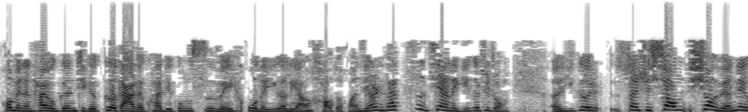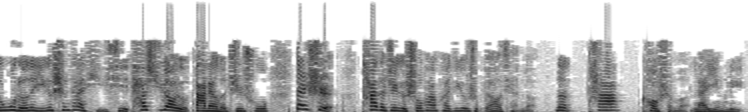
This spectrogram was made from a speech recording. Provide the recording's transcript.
后面呢他又跟这个各大的快递公司维护了一个良好的环境，而且他自建了一个这种呃一个算是校校园内物流。的一个生态体系，它需要有大量的支出，但是它的这个收发快递又是不要钱的，那它靠什么来盈利？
